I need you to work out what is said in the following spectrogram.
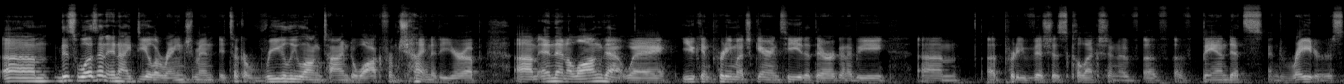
Um, this wasn't an ideal arrangement. It took a really long time to walk from China to Europe. Um, and then along that way, you can pretty much guarantee that there are going to be um, a pretty vicious collection of, of, of bandits and raiders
